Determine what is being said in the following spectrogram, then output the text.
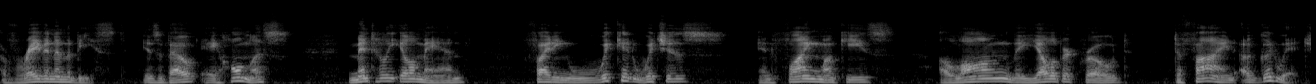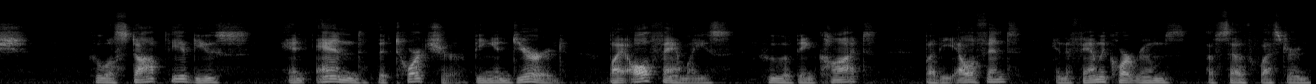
of Raven and the Beast is about a homeless, mentally ill man fighting wicked witches and flying monkeys along the yellow brick road to find a good witch who will stop the abuse and end the torture being endured by all families who have been caught by the elephant in the family courtrooms of southwestern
